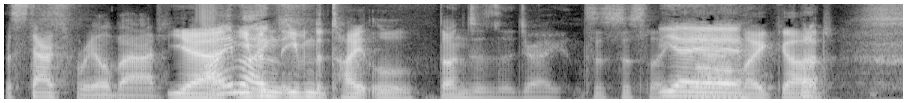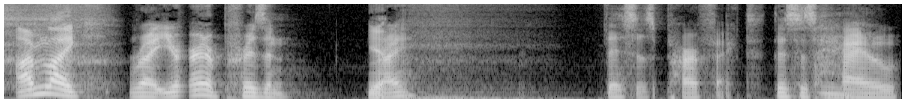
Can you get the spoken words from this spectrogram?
The start's real bad. Yeah, I'm even like- even the title Dungeons and Dragons. It's just like, Yeah, oh yeah, yeah. my god. I'm like, right, you're in a prison, Yeah. right? This is perfect. This is how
